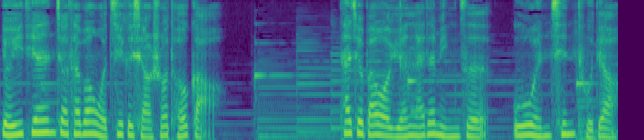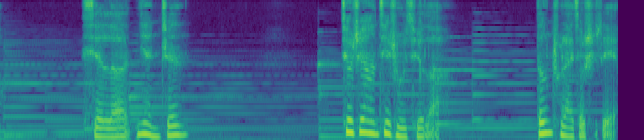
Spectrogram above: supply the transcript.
有一天叫她帮我寄个小说投稿，她就把我原来的名字吴文清涂掉，写了念真。就这样寄出去了，登出来就是这样。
